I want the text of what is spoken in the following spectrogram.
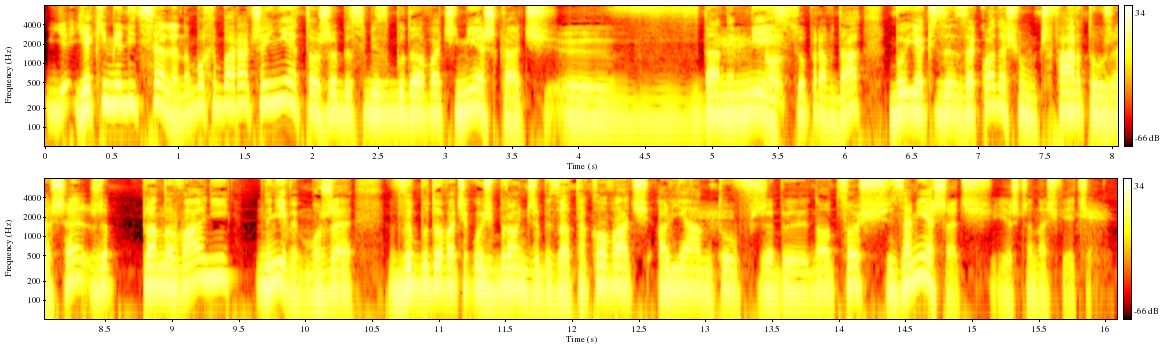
Jakie mieli cele? No bo chyba raczej nie to, żeby sobie zbudować i mieszkać y, w danym miejscu, no. prawda? Bo jak zakłada się czwartą Rzeszę, że planowali, no nie wiem, może wybudować jakąś broń, żeby zaatakować aliantów, żeby no coś zamieszać jeszcze na świecie.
